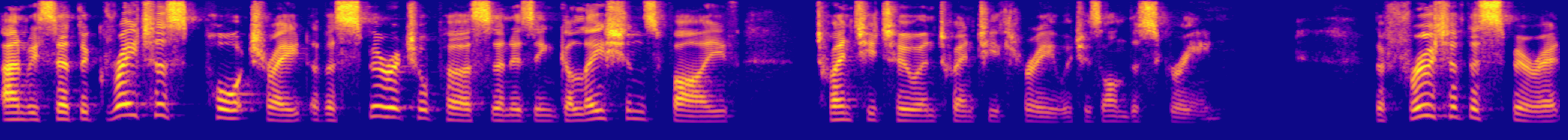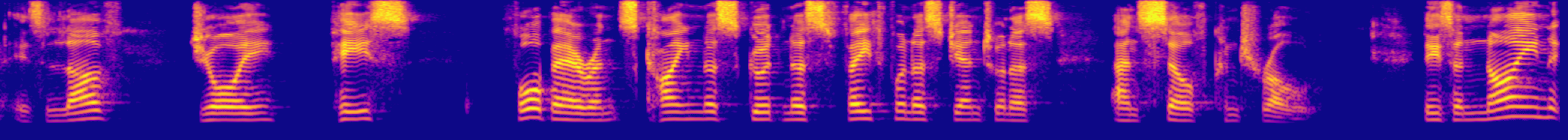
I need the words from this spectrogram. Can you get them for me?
And we said the greatest portrait of a spiritual person is in Galatians 5 22 and 23, which is on the screen. The fruit of the Spirit is love, joy, peace, forbearance, kindness, goodness, faithfulness, gentleness and self control. These are nine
